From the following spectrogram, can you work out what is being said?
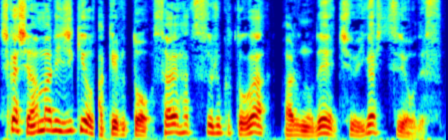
しかしあまり時期を空けると再発することがあるので注意が必要です。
